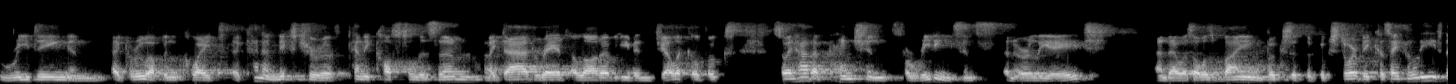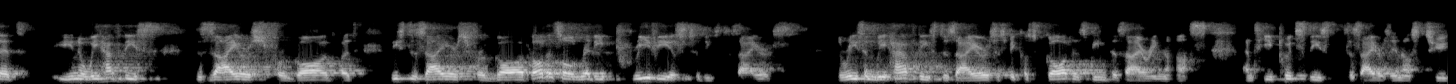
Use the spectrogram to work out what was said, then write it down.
reading and I grew up in quite a kind of mixture of Pentecostalism. My dad read a lot of evangelical books. So I had a penchant for reading since an early age. And I was always buying books at the bookstore because I believe that, you know, we have these desires for God, but these desires for God, God is already previous to these desires. The reason we have these desires is because God has been desiring us and he puts these desires in us to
